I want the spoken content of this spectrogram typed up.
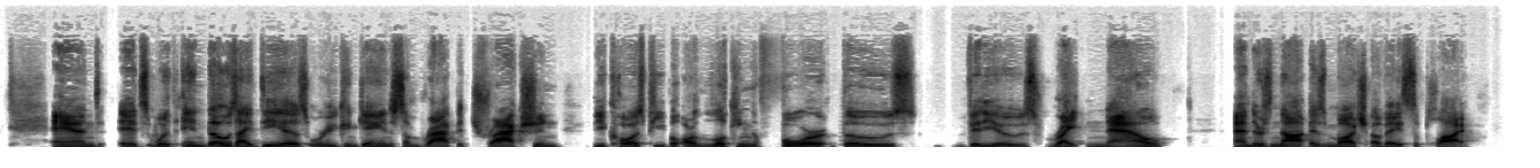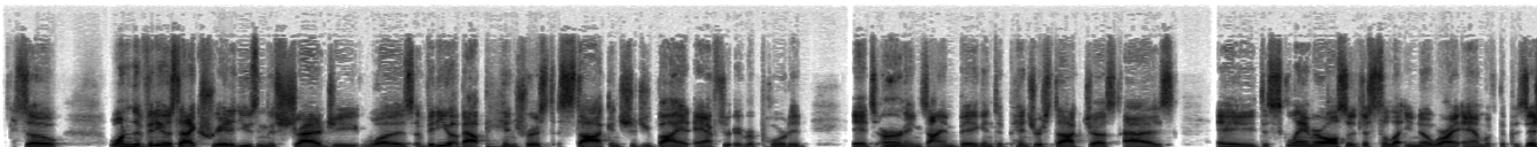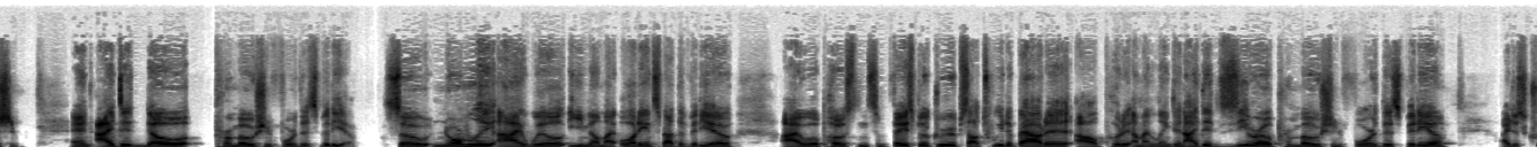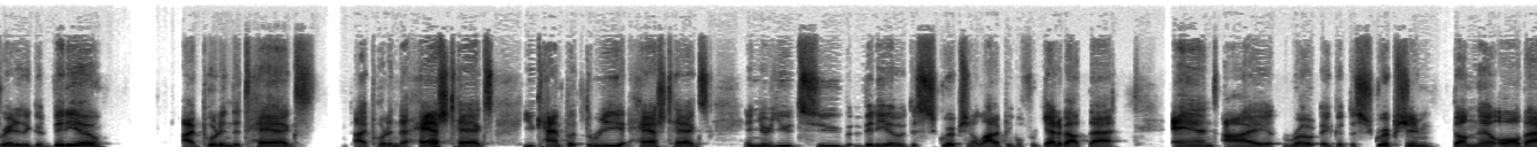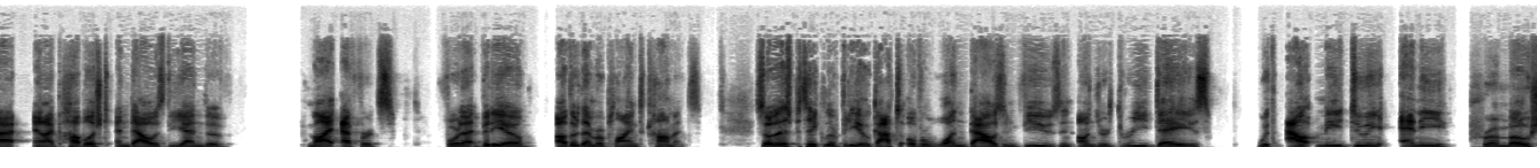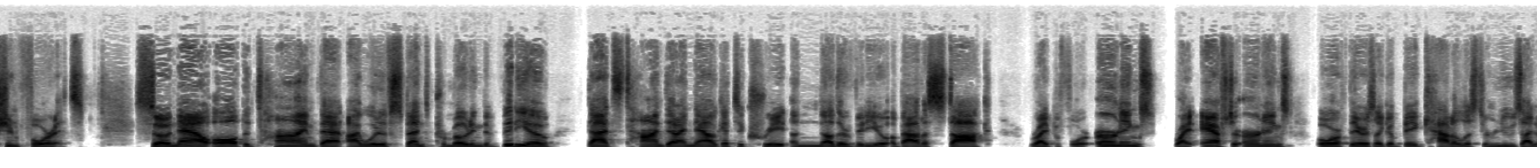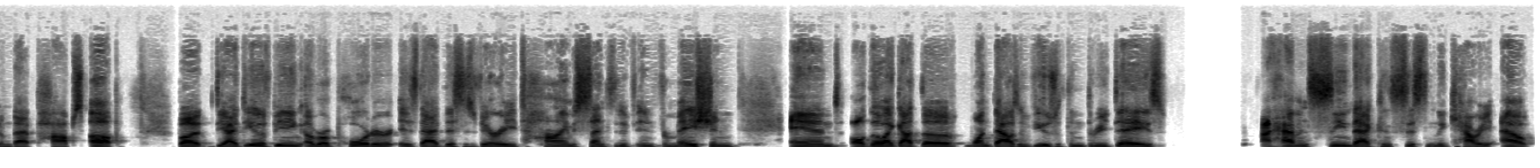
And it's within those ideas where you can gain some rapid traction because people are looking for those videos right now and there's not as much of a supply. So, one of the videos that I created using this strategy was a video about Pinterest stock and should you buy it after it reported its earnings. I am big into Pinterest stock just as a disclaimer, also just to let you know where I am with the position. And I did no promotion for this video. So normally I will email my audience about the video. I will post in some Facebook groups. I'll tweet about it. I'll put it on my LinkedIn. I did zero promotion for this video. I just created a good video. I put in the tags. I put in the hashtags. You can put three hashtags in your YouTube video description. A lot of people forget about that. And I wrote a good description, thumbnail, all that, and I published, and that was the end of my efforts for that video other than replying to comments. So this particular video got to over 1,000 views in under three days without me doing any promotion for it. So now all the time that I would have spent promoting the video, that's time that I now get to create another video about a stock right before earnings, right after earnings, or if there's like a big catalyst or news item that pops up. But the idea of being a reporter is that this is very time sensitive information. And although I got the 1,000 views within three days, I haven't seen that consistently carry out.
